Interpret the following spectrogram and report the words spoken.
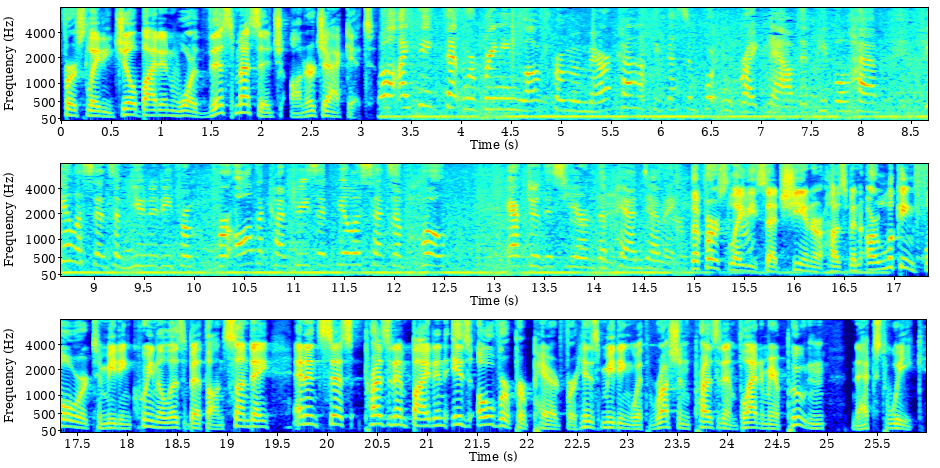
First Lady Jill Biden wore this message on her jacket. Well, I think that we're bringing love from America. I think that's important right now that people have feel a sense of unity from for all the countries and feel a sense of hope after this year of the pandemic. The First Lady said she and her husband are looking forward to meeting Queen Elizabeth on Sunday and insists President Biden is overprepared for his meeting with Russian President Vladimir Putin next week.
